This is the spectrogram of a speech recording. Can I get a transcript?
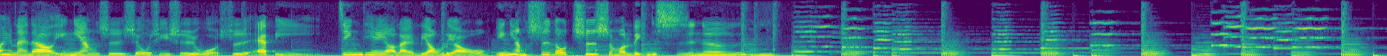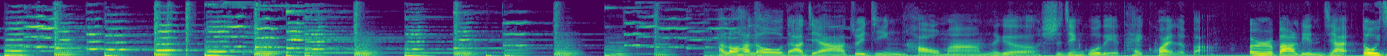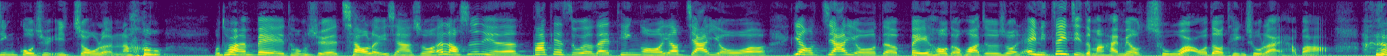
欢迎来到营养师休息室，我是 Abby，今天要来聊聊营养师都吃什么零食呢？，Hello Hello，大家最近好吗？那个时间过得也太快了吧，二二八连假都已经过去一周了，然后。我突然被同学敲了一下，说：“哎，老师，你的 podcast 我有在听哦，要加油哦，要加油的背后的话就是说，哎，你这一集怎么还没有出啊？我都有听出来，好不好？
